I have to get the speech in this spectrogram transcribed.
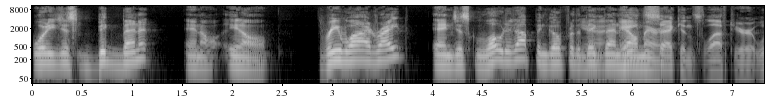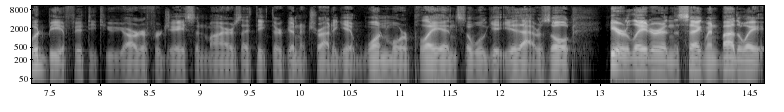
or do you just Big Bennett and you know three wide right and just load it up and go for the Big Yeah, Ben eight Hail Mary. seconds left here. It would be a 52 yarder for Jason Myers. I think they're going to try to get one more play in, so we'll get you that result here later in the segment. By the way,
